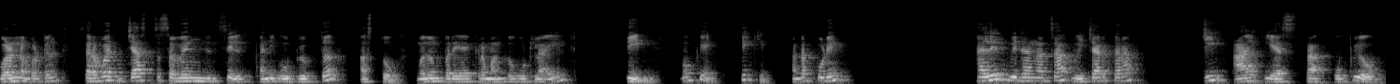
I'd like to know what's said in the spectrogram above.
वर्णपटल सर्वात जास्त संवेदनशील आणि उपयुक्त असतो. म्हणून पर्याय क्रमांक कुठला येईल तीन. ओके ठीक आहे. आता पुढे. खालील विधानाचा विचार करा. जी आय एसचा उपयोग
